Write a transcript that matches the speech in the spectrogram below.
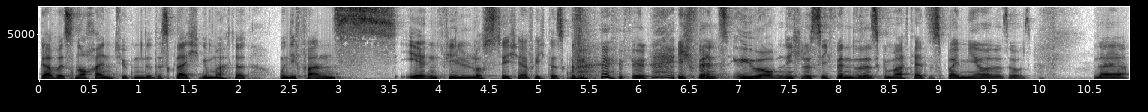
gab es noch einen Typen, der das gleiche gemacht hat. Und ich fand's irgendwie lustig, habe ich das Gefühl. Ich fänd's überhaupt nicht lustig, wenn du das gemacht hättest bei mir oder so. Naja.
